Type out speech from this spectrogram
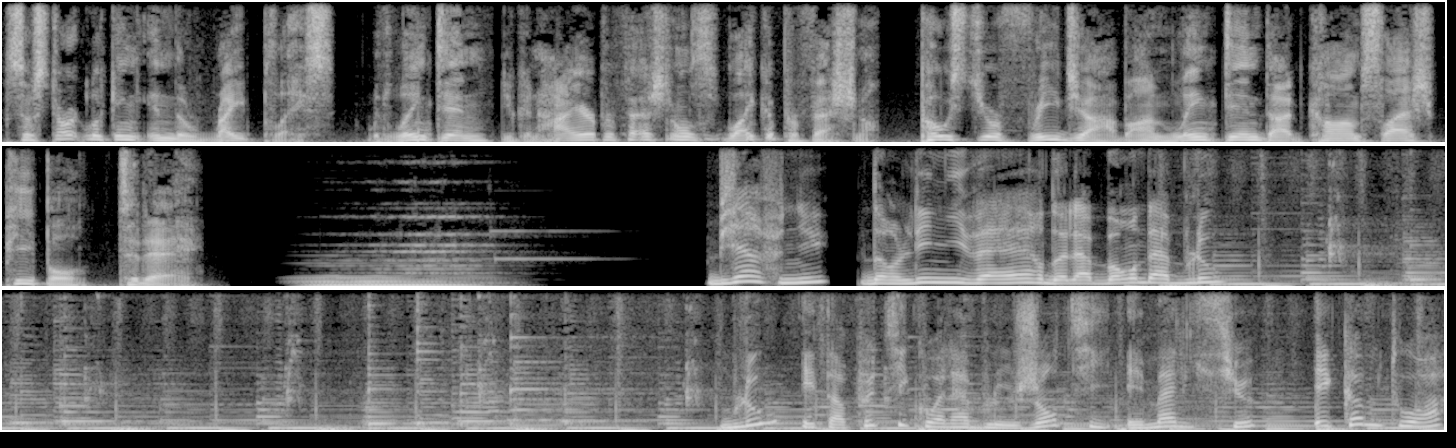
So start looking in the right place. With LinkedIn, you can hire professionals like a professional. Post your free job on linkedin.com slash people today. Bienvenue dans l'univers de la bande à Blue. Blue est un petit koala bleu gentil et malicieux et comme toi,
